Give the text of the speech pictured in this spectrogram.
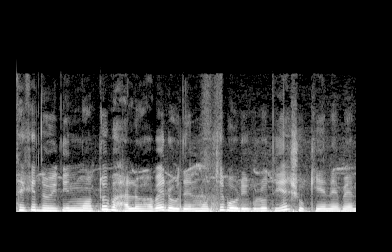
থেকে দুই দিন মতো ভালোভাবে রোদের মধ্যে বড়িগুলো দিয়ে শুকিয়ে নেবেন।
